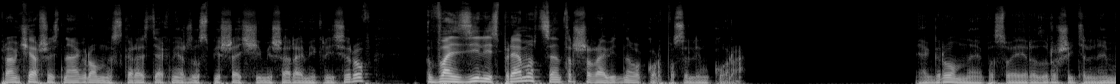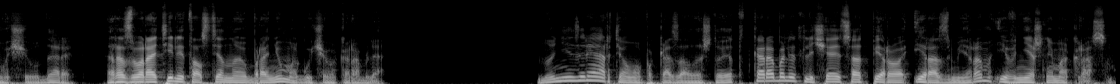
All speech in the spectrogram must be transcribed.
промчавшись на огромных скоростях между спешащими шарами крейсеров, вонзились прямо в центр шаровидного корпуса линкора. Огромные по своей разрушительной мощи удары разворотили толстенную броню могучего корабля. Но не зря Артему показалось, что этот корабль отличается от первого и размером, и внешним окрасом.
